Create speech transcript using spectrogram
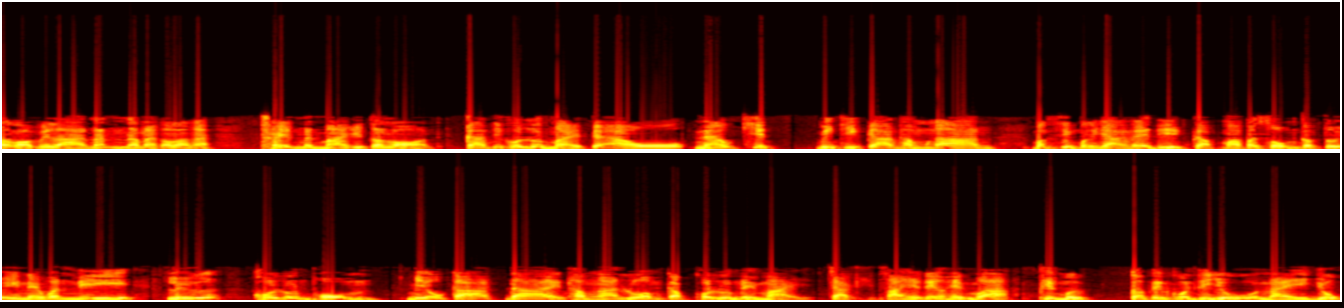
ตลอดเวลานั่นนั่นหมายความว่าไงเทรนด์มันมาอยู่ตลอด การที่คนรุ่นใหม่ไปเอาแนวคิดวิธีการทำงานบางสิ่งบางอย่างในอดีตกลับมาผสมกับตัวเองในวันนี้ หรือคนรุ่นผมมีโอกาสได้ทำงานร่วมกับคนรุ่นใหม่ๆ จากสาเหตุที่เขาเห็นว่าพี่หมึก ก็เป็นคนที่อยู่ในยุค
